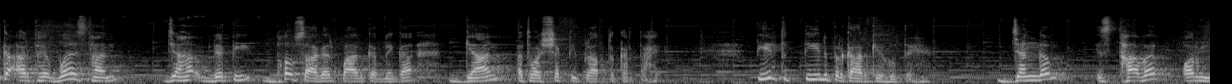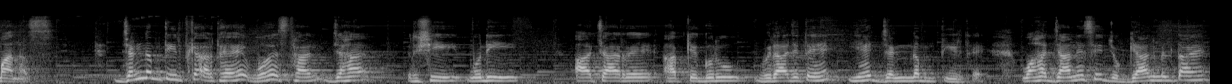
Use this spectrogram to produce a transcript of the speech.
का अर्थ है वह स्थान जहाँ व्यक्ति भव सागर पार करने का ज्ञान अथवा शक्ति प्राप्त करता है। तीर्थ तीन प्रकार के होते हैं। जंगम, स्थावर और मानस। जंगम तीर्थ का अर्थ है वह स्थान जहाँ ऋषि, मुनि आचार्य आपके गुरु विराजते हैं, यह जंगम तीर्थ है। वहाँ जाने से जो ज्ञान मिलता है,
